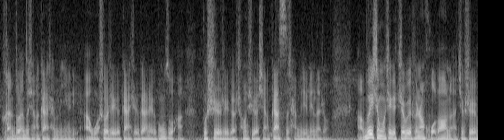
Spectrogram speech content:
很多人都想干产品经理啊。我说这个干是干这个工作啊，不是这个程序员想干死产品经理那种啊。为什么这个职位非常火爆呢？就是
